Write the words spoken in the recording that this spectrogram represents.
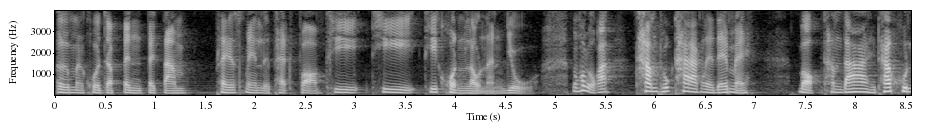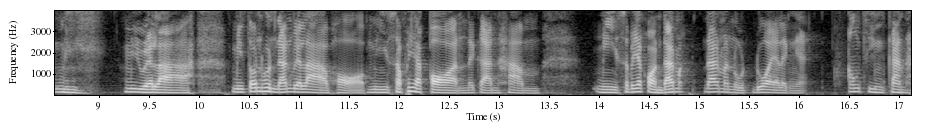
เออมันควรจะเป็นไปตาม placement หรือแพลตฟอร์มที่ที่ที่คนเหล่านั้นอยู่บางคนบอกว่าทำทุกทางเลยได้ไหม บอกทำได้ถ้าคุณมีมีเวลา มีต้นทุนด้านเวลาพอ มีทรัพยากรในการทำมีทรัพยากรด้านด้านมนุษย์ด้วยอะไรเงี้ยเอาจริงการท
